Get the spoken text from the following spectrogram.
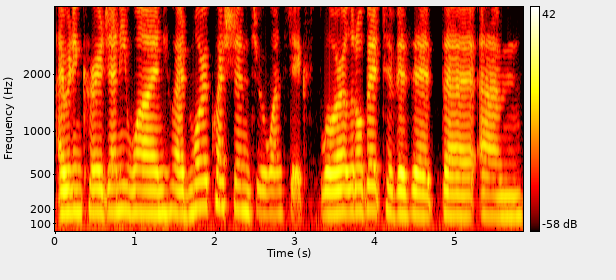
I would encourage anyone who had more questions who wants to explore a little bit to visit the um,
